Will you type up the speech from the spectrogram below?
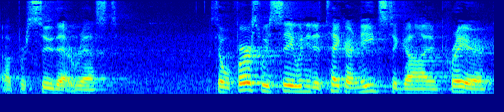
uh, pursue that rest. So, first we see we need to take our needs to God in prayer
